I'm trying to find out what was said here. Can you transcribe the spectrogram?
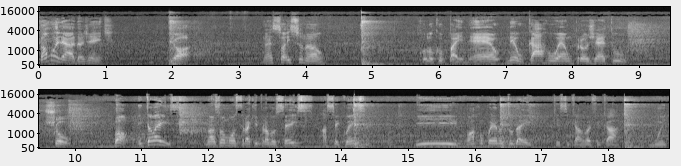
Dá uma olhada, gente. E ó, não é só isso não. Colocou painel. Meu, carro é um projeto show. Bom, então é isso. Nós vamos mostrar aqui para vocês a sequência e vão acompanhando tudo aí, que esse carro vai ficar muito,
